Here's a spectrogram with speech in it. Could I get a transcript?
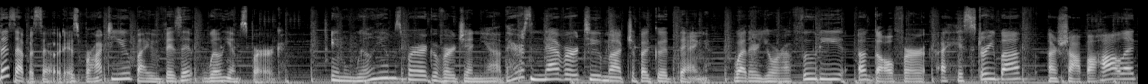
This episode is brought to you by Visit Williamsburg. In Williamsburg, Virginia, there's never too much of a good thing. Whether you're a foodie, a golfer, a history buff, a shopaholic,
